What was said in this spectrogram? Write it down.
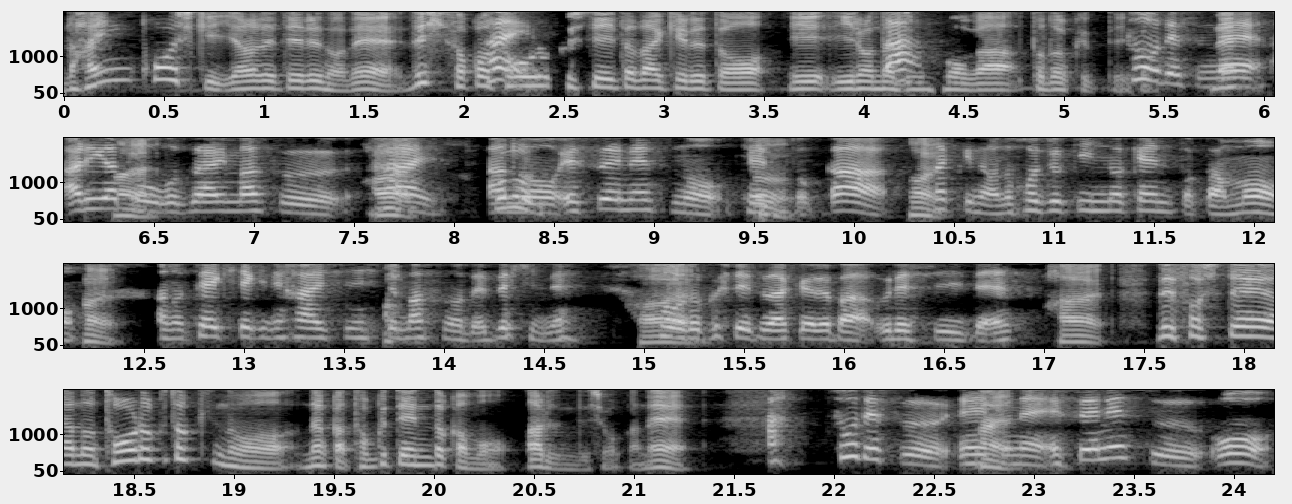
LINE 公式やられているので、ぜひそこ登録していただけると、い、いろんな情報が届くっていうことそうですね。。ありがとうございます。はいはい。あこの、SNS の件とか、うんはいさっきのあの補助金の件とかも、はい。あの、定期的に配信してますので、ぜひね、はい登録していただければ嬉しいです。はい。で、そして、あの、登録時の、なんか特典とかもあるんでしょうかね。あ、そうです。えっ、とね、SNS を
